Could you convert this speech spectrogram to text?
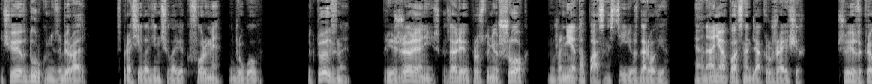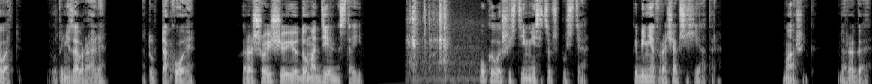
«А чего ее в дурку не забирают?» — спросил один человек в форме у другого. «Да кто их знает? Приезжали они, сказали, просто у нее шок, уже нет опасности ее здоровью, и она не опасна для окружающих. Что ее закрывать-то? Вот и не забрали. А тут такое. Хорошо еще ее дом отдельно стоит. Около шести месяцев спустя. Кабинет врача-психиатра. «Машенька, дорогая,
